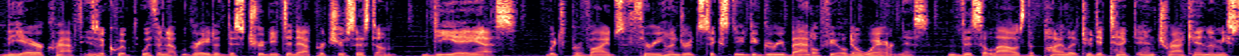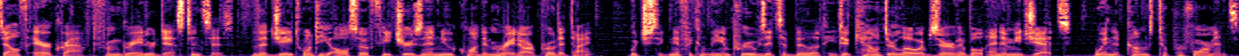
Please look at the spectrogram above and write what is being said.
The aircraft is equipped with an upgraded distributed aperture system, DAS, which provides 360-degree battlefield awareness. This allows the pilot to detect and track enemy stealth aircraft from greater distances. The J-20 also features a new quantum radar prototype, which significantly improves its ability to counter low observable enemy jets. When it comes to performance,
